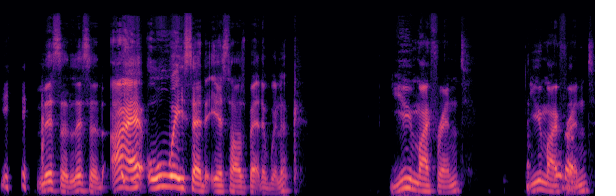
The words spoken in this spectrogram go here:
me. Listen, listen. I always said ESR is better than Willock. You, my friend, you, my Hold on. friend,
